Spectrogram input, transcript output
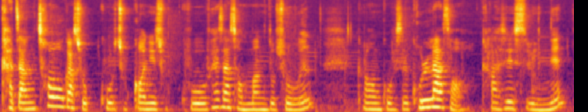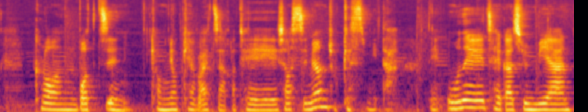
가장 처우가 좋고 조건이 좋고 회사 전망도 좋은 그런 곳을 골라서 가실 수 있는 그런 멋진 경력 개발자가 되셨으면 좋겠습니다. 네, 오늘 제가 준비한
